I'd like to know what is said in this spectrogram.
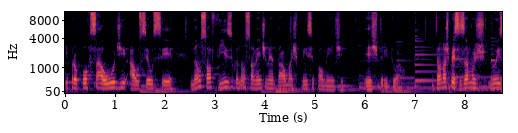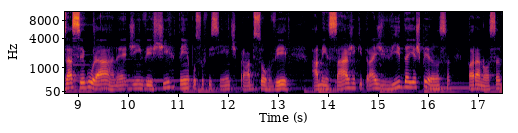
e propor saúde ao seu ser, não só físico, não somente mental, mas principalmente espiritual. Então nós precisamos nos assegurar né, de investir tempo suficiente para absorver a mensagem que traz vida e esperança para, nossa,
